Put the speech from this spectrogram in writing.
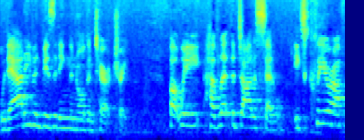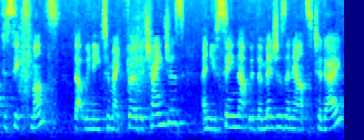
without even visiting the Northern Territory. But we have let the data settle. It's clear after six months that we need to make further changes, and you've seen that with the measures announced today.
